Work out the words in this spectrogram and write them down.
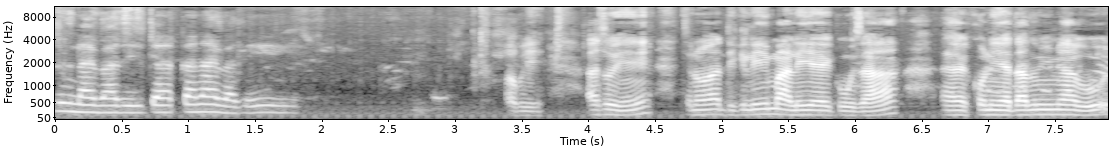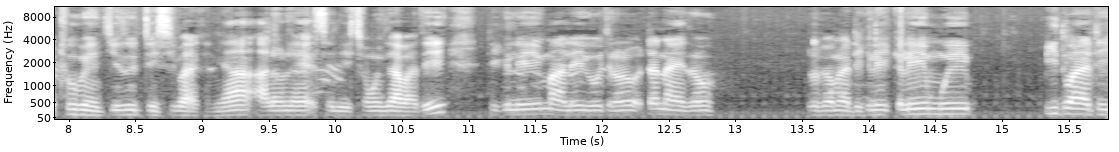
လူနိုင်ပါစေကြကမ်းနိုင်ပါစေ ဟုတ်ပြီအဲ့ဆိုရင်ကျွန်တော်ကဒီကလေးမလေးရဲ့ကိုစားအဲခုနှစ်ရက်သားသမီးများကိုအထူးပင်ကျေးဇူးတင်ရှိပါတယ်ခင်ဗျာအားလုံးလည်းအဆင်ပြေချုံကြပါစေဒီကလေးမလေးကိုကျွန်တော်တို့အတက်နိုင်ဆုံးဘယ်လိုပြောမလဲဒီကလေးကလေးမွေးပြီးသွားတဲ့အထိ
